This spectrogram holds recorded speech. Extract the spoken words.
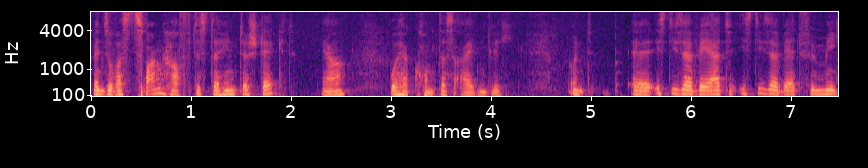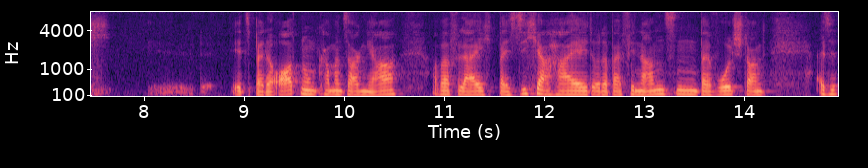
wenn so was Zwanghaftes dahinter steckt, ja, woher kommt das eigentlich? Und äh, ist dieser Wert, ist dieser Wert für mich äh, jetzt bei der Ordnung kann man sagen, ja, aber vielleicht bei Sicherheit oder bei Finanzen, bei Wohlstand, also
